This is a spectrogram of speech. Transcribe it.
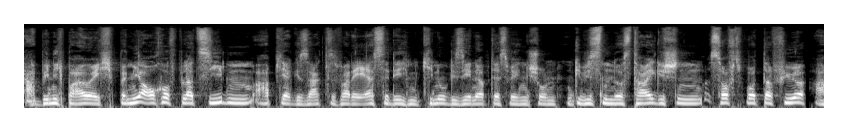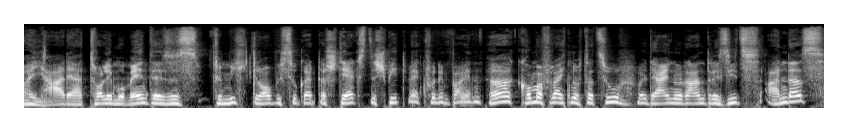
Ja, bin ich bei euch. Bei mir auch auf Platz 7. Habt ja gesagt, das war der erste, den ich im Kino gesehen habe, deswegen schon einen gewissen nostalgischen Softspot dafür. Aber ja, der hat tolle Momente. Es ist für mich, glaube ich, sogar das stärkste Spätwerk von den beiden. Ja, kommen wir vielleicht noch dazu, weil der ein oder andere sieht's anders.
